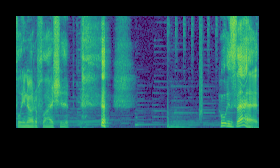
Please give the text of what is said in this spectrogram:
Hopefully, know how to fly a ship. Who is that?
